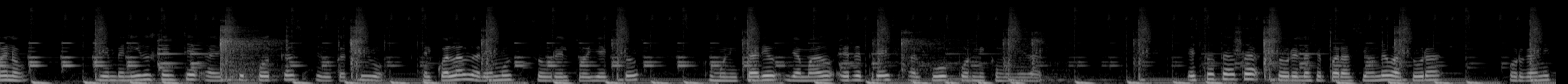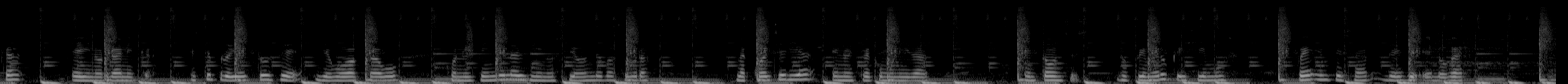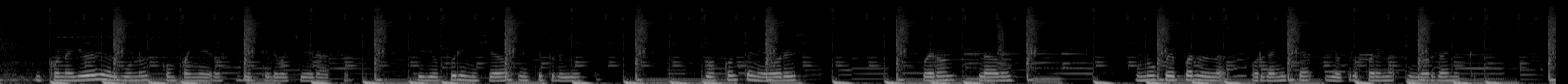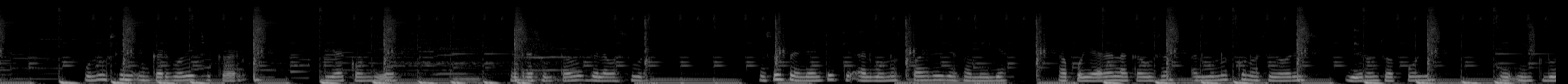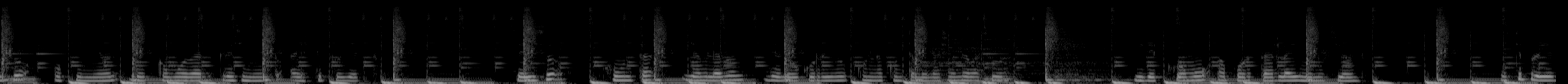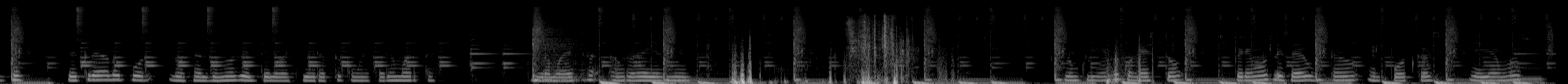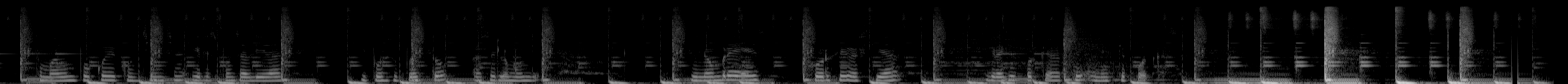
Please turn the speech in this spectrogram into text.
Bueno, bienvenidos gente a este podcast educativo, el cual hablaremos sobre el proyecto comunitario llamado R3 al cubo por mi comunidad. Esto trata sobre la separación de basura orgánica e inorgánica. Este proyecto se llevó a cabo con el fin de la disminución de basura, la cual sería en nuestra comunidad. Entonces, lo primero que hicimos fue empezar desde el hogar y con ayuda de algunos compañeros del telebachillerato se dio por iniciado este proyecto. Dos contenedores fueron clave. Uno fue para la orgánica y otro para la inorgánica. Uno se encargó de checar día con día el resultado de la basura. Fue sorprendente que algunos padres de familia apoyaran la causa, algunos conocedores dieron su apoyo e incluso opinión de cómo dar crecimiento a este proyecto. Se hizo junta y hablaron de lo ocurrido con la contaminación de basura y de cómo aportar la disminución. Este proyecto fue creado por los alumnos del Telebachillerato Comunitario Marta con la maestra Aurora Yasmin. Concluyendo con esto, esperemos les haya gustado el podcast y hayamos tomado un poco de conciencia y responsabilidad y por supuesto hacerlo mundial. Mi nombre es Jorge García. Gracias por quedarte en este podcast.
